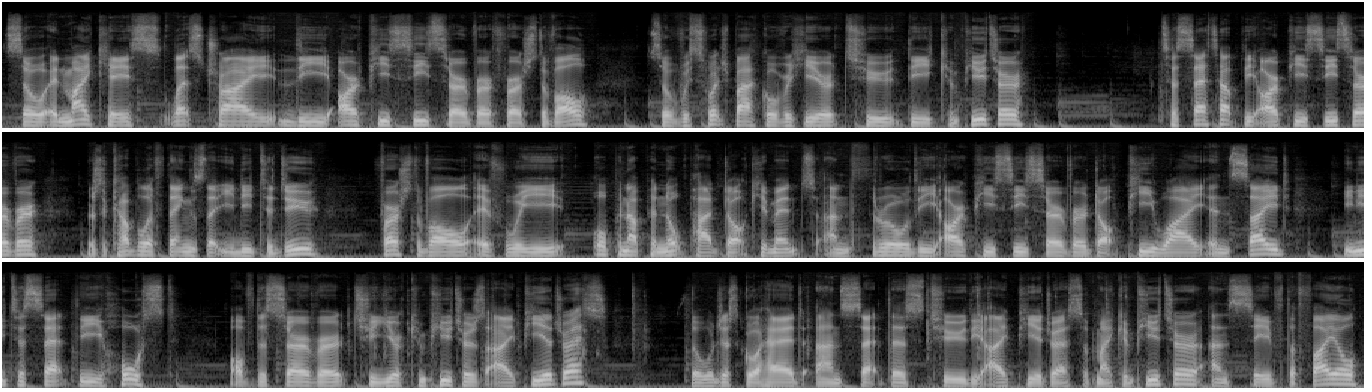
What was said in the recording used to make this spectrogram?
So in my case, let's try the RPC server first of all. So if we switch back over here to the computer, to set up the RPC server, there's a couple of things that you need to do. First of all, if we open up a notepad document and throw the rpc server.py inside, you need to set the host of the server to your computer's IP address. So we'll just go ahead and set this to the IP address of my computer and save the file.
